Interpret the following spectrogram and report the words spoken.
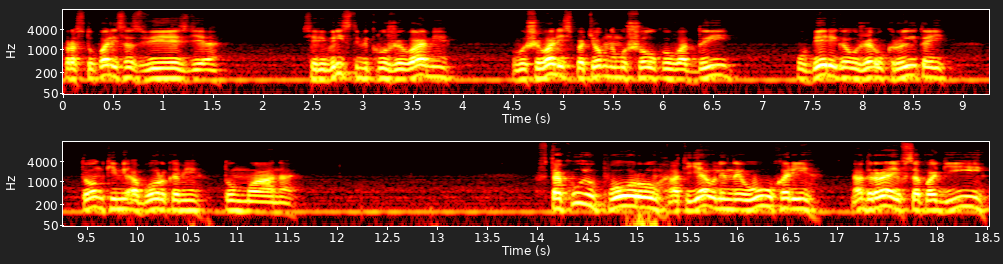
проступали созвездия. Серебристыми кружевами вышивались по темному шелку воды, у берега уже укрытой тонкими оборками тумана. В такую пору отъявленные ухари, надраив сапоги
